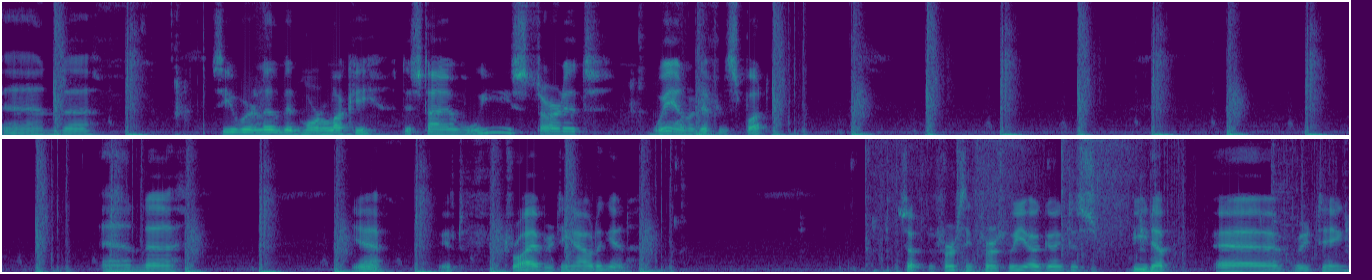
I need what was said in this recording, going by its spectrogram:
and uh, see we're a little bit more lucky. This time we started way on a different spot. And uh, yeah, we have to try everything out again. So the first thing first, we are going to speed up everything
